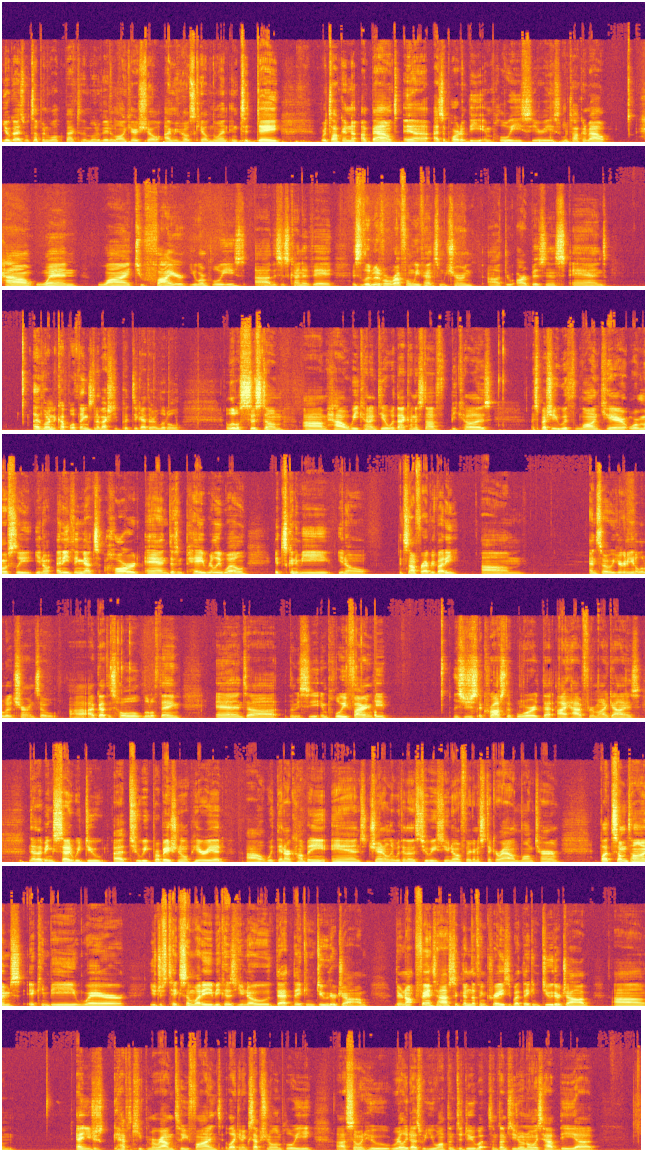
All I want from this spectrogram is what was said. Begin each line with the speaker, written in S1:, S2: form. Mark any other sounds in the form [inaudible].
S1: Yo, guys, what's up, and welcome back to the Mowtivated Lawn Care Show. I'm your host, Caleb Nguyen, and today we're talking about, uh, as a part of the employee series, we're talking about how, when, why to fire your employees. Uh, this is kind of a, it's a little bit of a rough one. We've had some churn uh, through our business, and I've learned a couple of things, and I've actually put together a little, a little system um, how we kind of deal with that kind of stuff because especially with lawn care or mostly you know anything that's hard and doesn't pay really well it's going to be you know it's not for everybody. Um, and so you're going to get a little bit of churn. So uh, i've got this whole little thing and uh, let me see employee firing this is just across the board that i have for my guys. Now that being said we do a two week probational period uh, within our company. And generally within those two weeks you know if they're going to stick around long term but sometimes it can be where you just take somebody because you know that they can do their job. They're not fantastic, they're nothing crazy, but they can do their job. Um, and you just have to keep them around until you find like an exceptional employee, uh, someone who really does what you want them to do. But sometimes you don't always have the uh,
